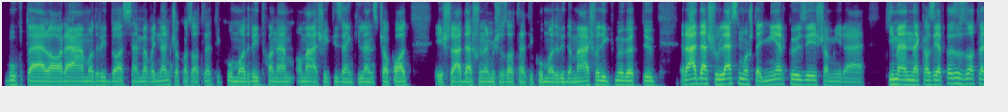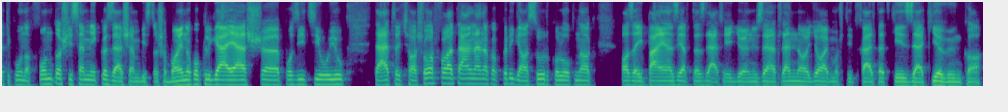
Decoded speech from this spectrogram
bukta el a Real Madriddal szembe, vagy nem csak az Atletico Madrid, hanem a másik 19 csapat, és ráadásul nem is az Atletico Madrid a második mögöttük. Ráadásul lesz most egy mérkőzés, amire kimennek, azért ez az Atletikónak fontos, hiszen még közel sem biztos a bajnokok ligájás pozíciójuk, tehát hogyha a sorfalat állnának, akkor igen, a szurkolóknak hazai pályán azért ez lehet, hogy egy olyan üzenet lenne, hogy jaj, most itt feltett kézzel kijövünk a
